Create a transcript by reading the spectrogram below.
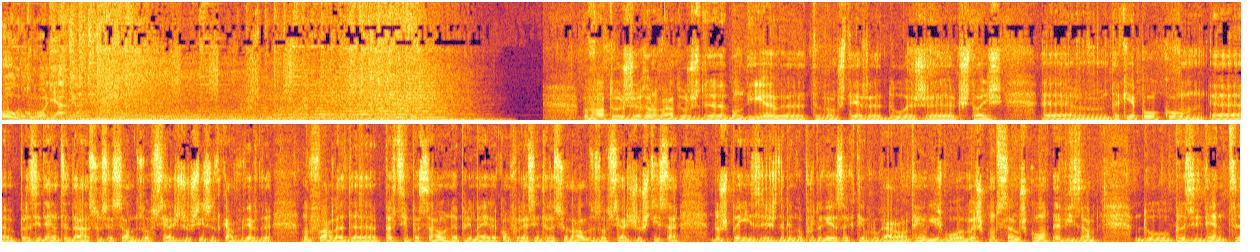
outro olhar. Votos renovados de bom dia. Eh, vamos ter duas eh, questões. Uh, daqui a pouco, uh, presidente da Associação dos Oficiais de Justiça de Cabo Verde fala da participação na primeira Conferência Internacional dos Oficiais de Justiça dos Países de Língua Portuguesa, que teve lugar ontem em Lisboa, mas começamos com a visão do presidente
